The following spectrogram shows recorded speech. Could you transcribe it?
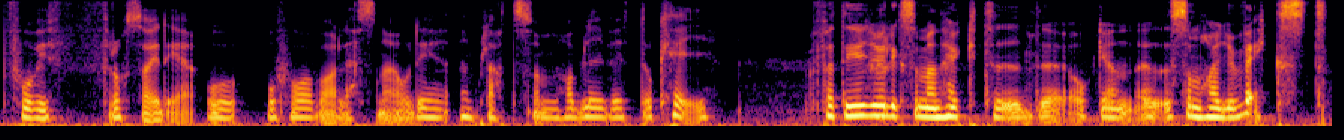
får vi frossa i det och, och få vara ledsna och det är en plats som har blivit okej För att det är ju liksom en högtid och en, eh, som har ju växt.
